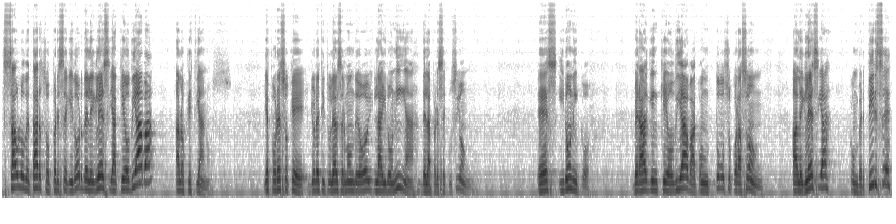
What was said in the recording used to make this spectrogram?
Saulo de Tarso, perseguidor de la iglesia, que odiaba a los cristianos. Y es por eso que yo le titulé al sermón de hoy La ironía de la persecución. Es irónico ver a alguien que odiaba con todo su corazón a la iglesia convertirse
